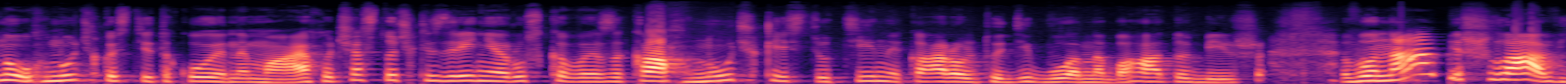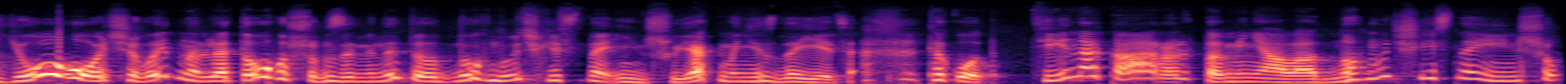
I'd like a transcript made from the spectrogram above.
Ну, гнучкості такої немає. Хоча з точки зрення русского язика гнучкість у Тіни Кароль тоді була набагато більше. Вона пішла в йогу, очевидно, для того, щоб замінити одну гнучкість на іншу, як мені здається. Так от, Тіна Кароль поміняла одну гнучкість на іншу,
